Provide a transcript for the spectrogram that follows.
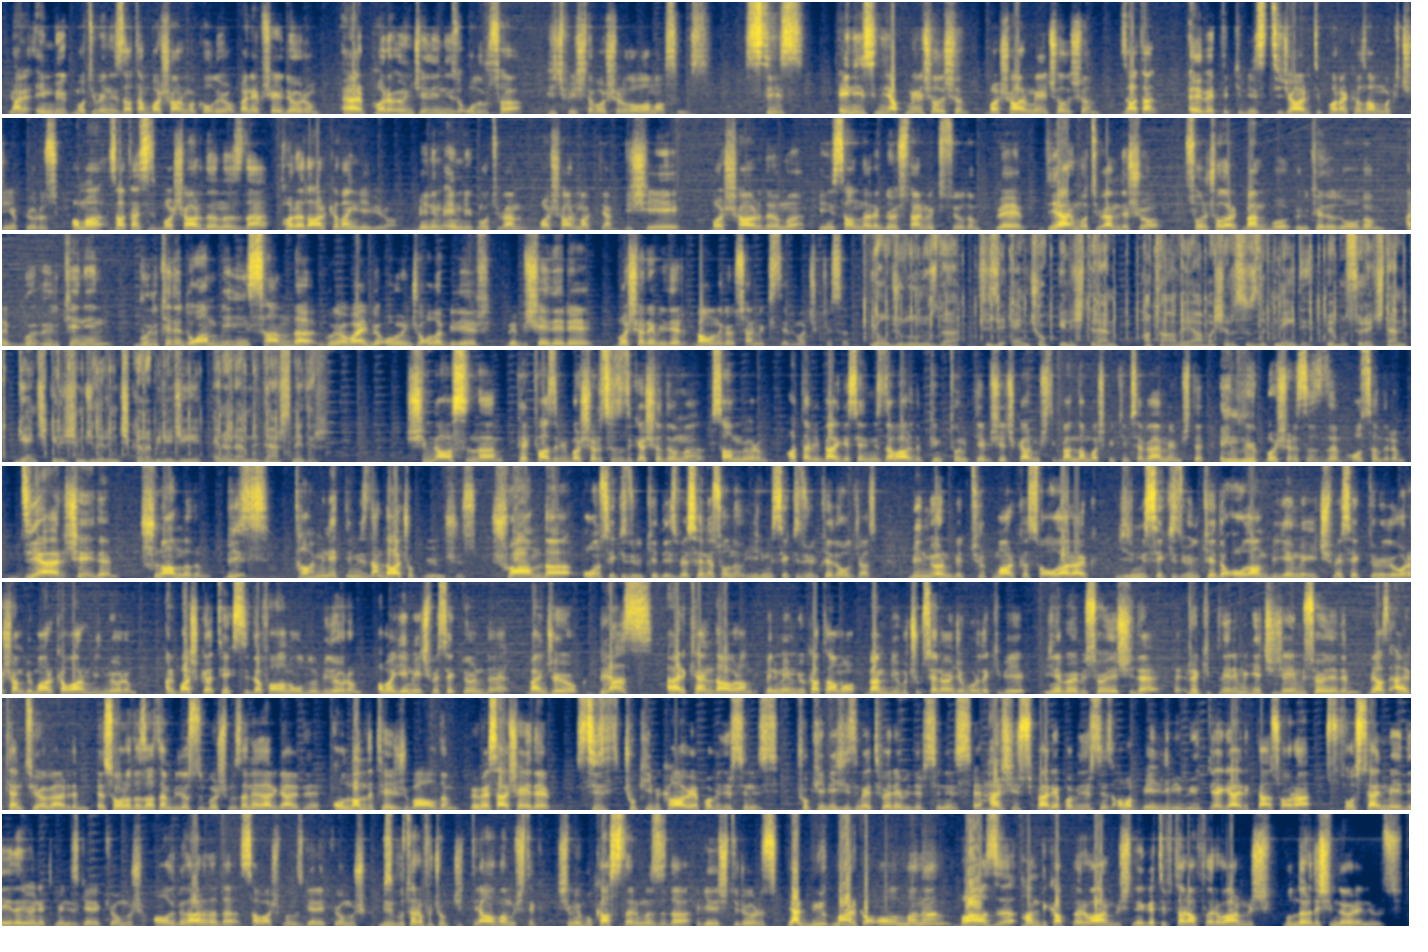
Yani en büyük motiveniz zaten başarmak oluyor. Ben hep şey diyorum, eğer para önceliğiniz olursa hiçbir işte başarılı olamazsınız. Siz en iyisini yapmaya çalışın, başarmaya çalışın. Zaten elbette ki biz ticareti para kazanmak için yapıyoruz. Ama zaten siz başardığınızda para da arkadan geliyor. Benim en büyük motivem başarmak. Yani bir şeyi başardığımı insanlara göstermek istiyordum. Ve diğer motivem de şu, sonuç olarak ben bu ülkede doğdum. Hani bu ülkenin, bu ülkede doğan bir insan da global bir oyuncu olabilir ve bir şeyleri başarabilir. Ben onu göstermek istedim açıkçası. Yolculuğunuzda sizi en çok geliştiren hata veya başarısızlık neydi? Ve bu süreçten genç girişimcilerin çıkarabileceği en önemli ders nedir? Şimdi aslında pek fazla bir başarısızlık yaşadığımı sanmıyorum. Hatta bir belgeselimizde vardı. Pink Tonic diye bir şey çıkarmıştık. Benden başka kimse beğenmemişti. En büyük başarısızlığım o sanırım. Diğer şey de şunu anladım. Biz tahmin ettiğimizden daha çok büyümüşüz. Şu anda 18 ülkedeyiz ve sene sonu 28 ülkede olacağız. Bilmiyorum bir Türk markası olarak 28 ülkede olan bir yeme içme sektörüyle uğraşan bir marka var mı bilmiyorum. Hani başka tekstilde falan olduğunu biliyorum ama yeme içme sektöründe bence yok. Biraz erken davrandık. Benim en büyük hatam o. Ben bir buçuk sene önce buradaki bir yine böyle bir söyleşide e, rakiplerimi geçeceğimi söyledim. Biraz erken tüyo verdim. E, Sonra da zaten biliyorsunuz başımıza neler geldi. Ondan da tecrübe aldım. Ve mesela şeyde siz çok iyi bir kahve yapabilirsiniz. Çok iyi bir hizmet verebilirsiniz. E, Her şeyi süper yapabilirsiniz ama belli bir büyüklüğe geldikten sonra sosyal medyayı da yönetmeniz gerekiyormuş. Algılarla da savaşmanız gerekiyormuş. Biz bu tarafı çok ciddiye almamıştık. Şimdi bu kaslarımızı da geliştiriyoruz. Yani büyük marka olmanın bazı handikapları varmış, negatif tarafları varmış. Bunları da şimdi öğreniyoruz.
